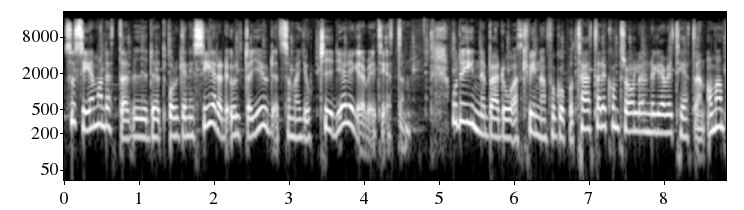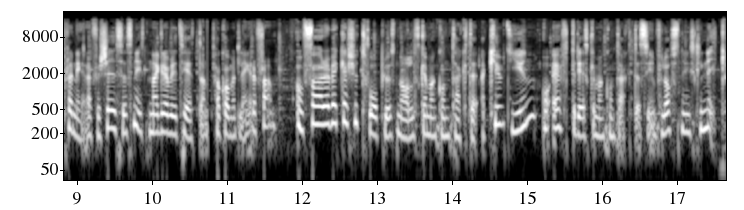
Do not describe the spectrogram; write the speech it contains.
så ser man detta vid det organiserade ultraljudet som man gjort tidigare i graviditeten. Och det innebär då att kvinnan får gå på tätare kontroller under graviditeten om man planerar för kejsarsnitt när graviditeten har kommit längre fram. Och före vecka 22 plus 0 ska man kontakta akut gyn och efter det ska man kontakta sin förlossningsklinik.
